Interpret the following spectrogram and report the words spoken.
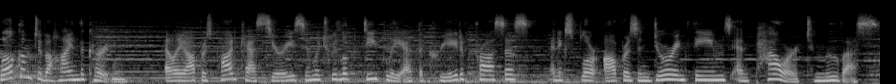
Welcome to Behind the Curtain, LA Opera's podcast series in which we look deeply at the creative process and explore opera's enduring themes and power to move us.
